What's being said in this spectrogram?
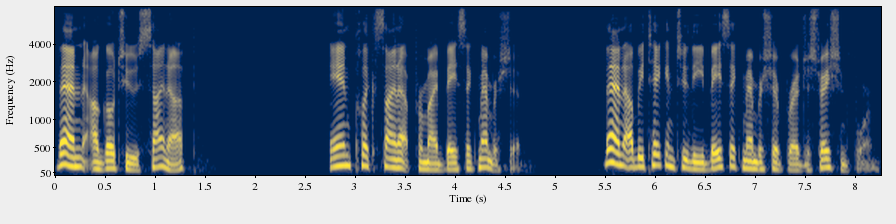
Then I'll go to Sign Up and click Sign Up for my basic membership. Then I'll be taken to the basic membership registration form.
